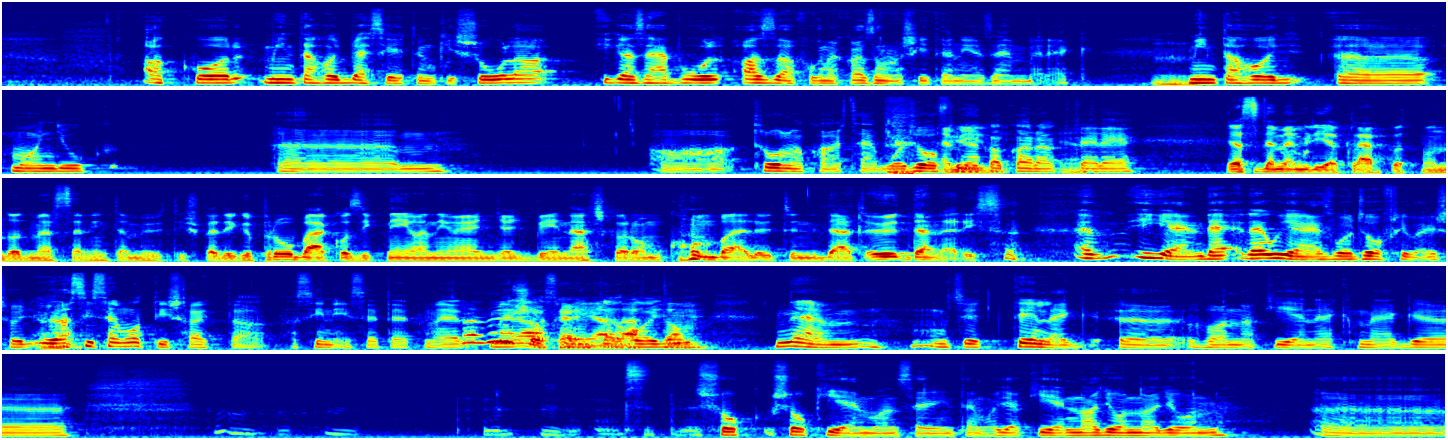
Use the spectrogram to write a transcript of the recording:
akkor, mint ahogy beszéltünk is róla, igazából azzal fognak azonosítani az emberek. Mm. Mint ahogy ö, mondjuk ö, a trónok harcából Joffrey-nak a karaktere Ja, azt hiszem Emilia Clarkot mondod, mert szerintem őt is, pedig ő próbálkozik néha-néha egy-egy bénácska romkomba előtűnni, de hát ő Daenerys. E, igen, de, de ugyanez volt joffrey is, hogy Aha. ő azt hiszem ott is hagyta a színészetet, mert, hát, mert azt mondta, láttam. hogy nem, úgyhogy tényleg ö, vannak ilyenek, meg ö, sok, sok ilyen van szerintem, hogy aki ilyen nagyon-nagyon ö,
